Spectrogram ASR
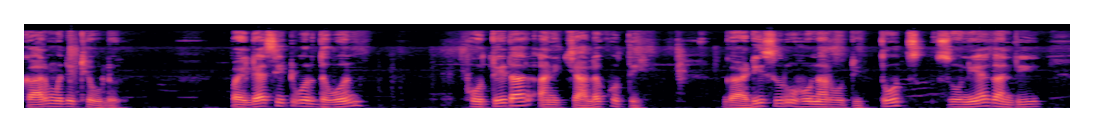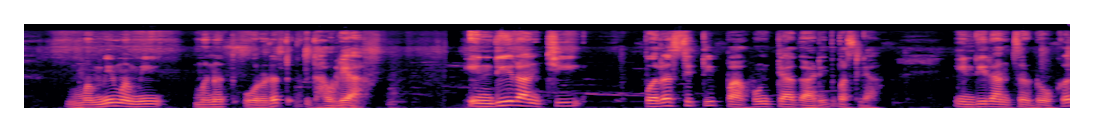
कारमध्ये ठेवलं. पहिल्या सीटवर धवन फोतेदार आणि चालक होते. गाडी सुरू होणार होती तोच सोनिया गांधी मम्मी मम्मी म्हणत ओरडत धावल्या. इंदिरांची परिस्थिती पाहून त्या गाडीत बसल्या. इंदिरांचं डोकं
